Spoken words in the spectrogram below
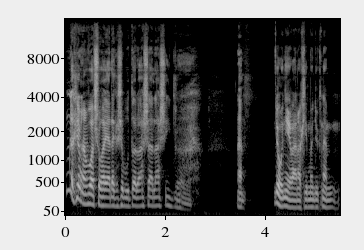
Nekem nem volt soha érdekes a bútorvásárlás, így... Nem. Jó, nyilván, aki mondjuk nem,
